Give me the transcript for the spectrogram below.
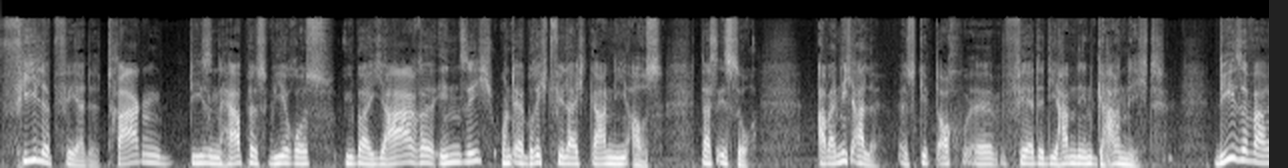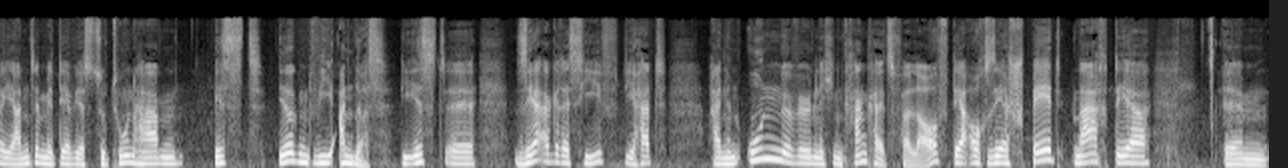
viele Pferde tragen diesen Herpesvirus über Jahre in sich und er bricht vielleicht gar nie aus. Das ist so. Aber nicht alle. Es gibt auch äh, Pferde, die haben den gar nicht. Diese Variante, mit der wir es zu tun haben, ist irgendwie anders. Die ist äh, sehr aggressiv, die hat einen ungewöhnlichen Krankheitsverlauf, der auch sehr spät nach der ähm,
